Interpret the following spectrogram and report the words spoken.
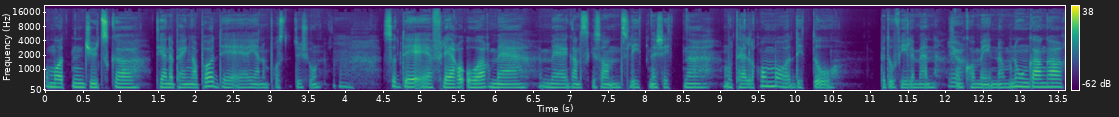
Og måten Jude skal tjene penger på, det er gjennom prostitusjon. Mm. Så det er flere år med, med ganske sånn slitne, skitne motellrom og ditto pedofile menn som Ja. kommer innom. Noen ganger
